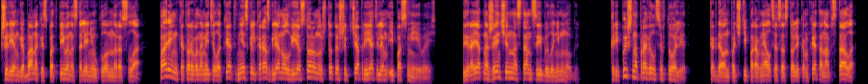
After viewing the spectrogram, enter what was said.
Шеренга банок из-под пива на столе неуклонно росла. Парень, которого наметила Кэт, несколько раз глянул в ее сторону, что-то шепча приятелям и посмеиваясь. Вероятно, женщин на станции было немного. Крепыш направился в туалет. Когда он почти поравнялся со столиком Кэт, она встала,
